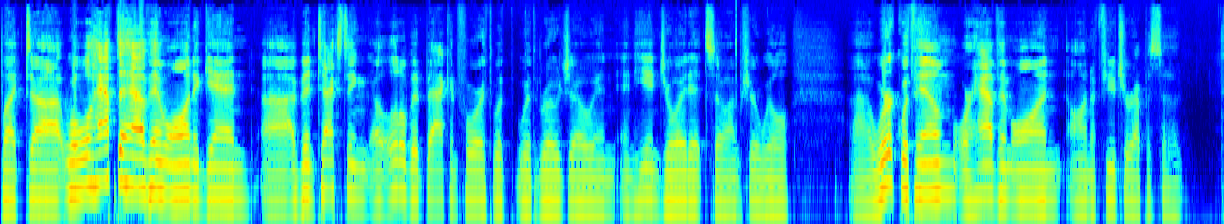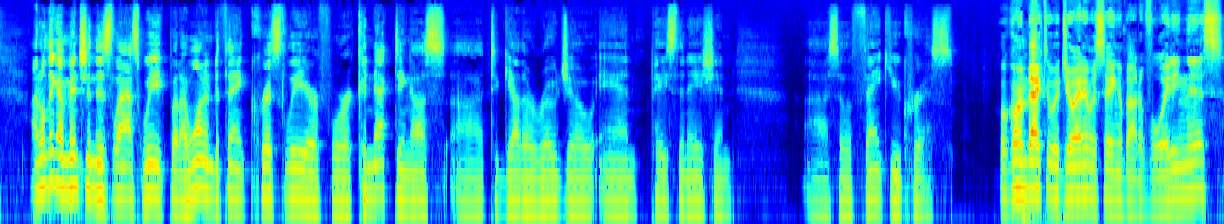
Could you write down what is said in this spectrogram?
But uh, well, we'll have to have him on again. Uh, I've been texting a little bit back and forth with with Rojo, and and he enjoyed it. So I'm sure we'll uh, work with him or have him on on a future episode. I don't think I mentioned this last week, but I wanted to thank Chris Lear for connecting us uh, together, Rojo and Pace the Nation. Uh, so thank you, Chris. Well, going back to what Joanna was saying about avoiding this,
